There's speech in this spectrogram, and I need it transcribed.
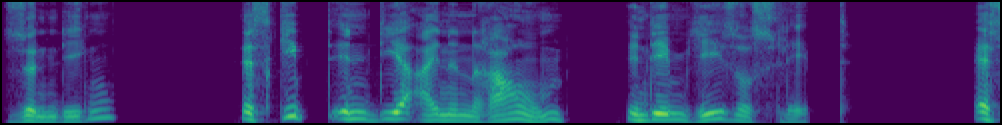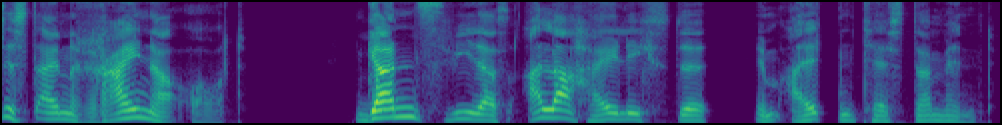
sündigen? Es gibt in dir einen Raum, in dem Jesus lebt. Es ist ein reiner Ort, ganz wie das Allerheiligste im Alten Testament.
